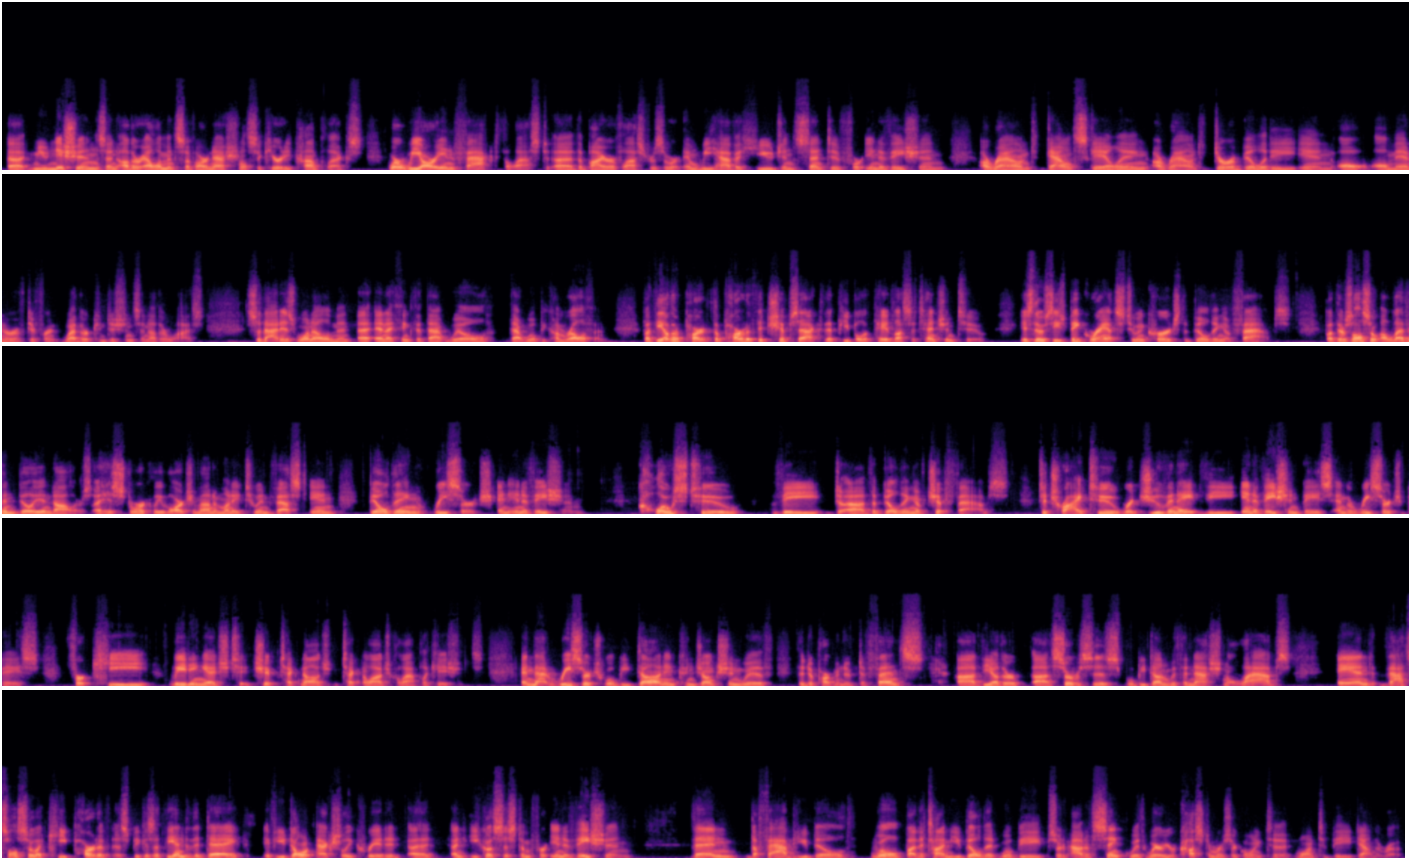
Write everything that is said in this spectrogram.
uh, munitions and other elements of our national security complex, where we are in fact the last, uh, the buyer of last resort, and we have a huge incentive for innovation around downscaling, around durability in all all manner of different weather conditions and otherwise. So that is one element, uh, and I think that that will that will become relevant. But the other part, the part of the CHIPS Act that people have paid less attention to, is there's these big grants to encourage the building of fabs. But there's also $11 billion, a historically large amount of money to invest in building research and innovation close to the, uh, the building of chip fabs to try to rejuvenate the innovation base and the research base for key leading edge t- chip technology, technological applications. And that research will be done in conjunction with the Department of Defense, uh, the other uh, services will be done with the national labs. And that's also a key part of this because at the end of the day, if you don't actually create a, a, an ecosystem for innovation, then the fab you build will, by the time you build it, will be sort of out of sync with where your customers are going to want to be down the road.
